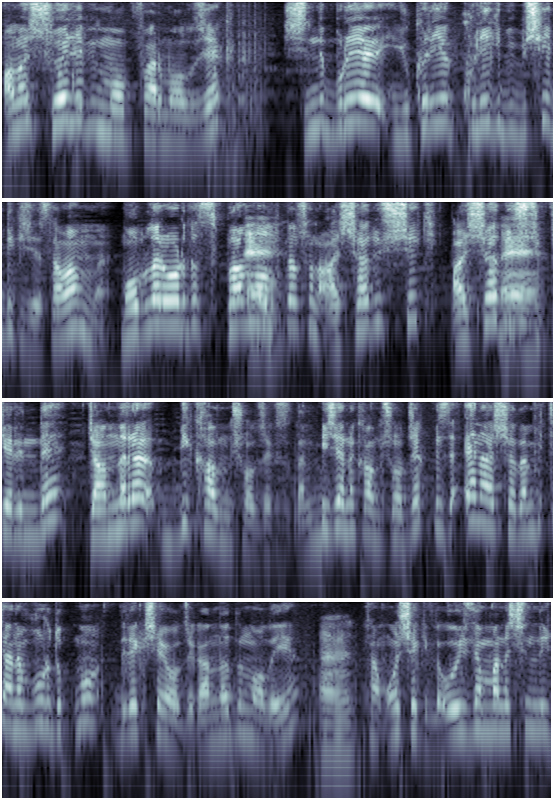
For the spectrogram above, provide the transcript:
Ama şöyle bir mob farmı olacak. Şimdi buraya yukarıya kule gibi bir şey dikeceğiz tamam mı? Moblar orada spawn Ee? olduktan sonra aşağı düşecek. Aşağı Ee? düştüklerinde canlara bir kalmış olacak zaten. Bir canı kalmış olacak. Biz en aşağıdan bir tane vurduk mu direkt şey olacak anladın mı olayı? Evet. Tam o şekilde. O yüzden bana şimdi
